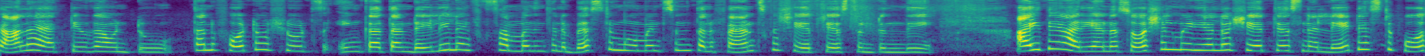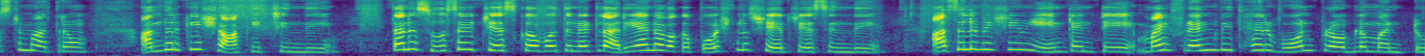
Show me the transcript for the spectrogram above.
చాలా యాక్టివ్గా ఉంటూ తన ఫోటో షూట్స్ ఇంకా తన డైలీ లైఫ్కి సంబంధించిన బెస్ట్ మూమెంట్స్ని తన ఫ్యాన్స్కి షేర్ చేస్తుంటుంది. అయితే హర్యానా సోషల్ మీడియాలో షేర్ చేసిన లేటెస్ట్ పోస్ట్ మాత్రం అందరికీ షాక్ ఇచ్చింది. తను సూసైడ్ చేసుకోబోతున్నట్లు హర్యానా ఒక పోస్ట్ను షేర్ చేసింది. అసలు విషయం ఏంటంటే my friend with her own problem అంటూ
